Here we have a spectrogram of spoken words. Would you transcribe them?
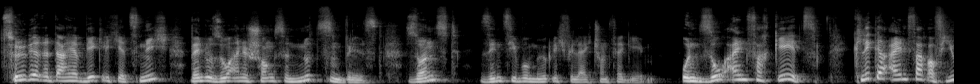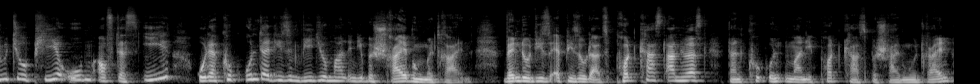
Zögere daher wirklich jetzt nicht, wenn du so eine Chance nutzen willst, sonst sind sie womöglich vielleicht schon vergeben. Und so einfach geht's. Klicke einfach auf YouTube hier oben auf das i oder guck unter diesem Video mal in die Beschreibung mit rein. Wenn du diese Episode als Podcast anhörst, dann guck unten mal in die Podcast-Beschreibung mit rein.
